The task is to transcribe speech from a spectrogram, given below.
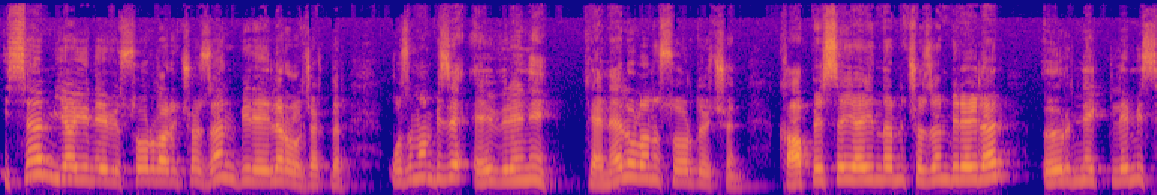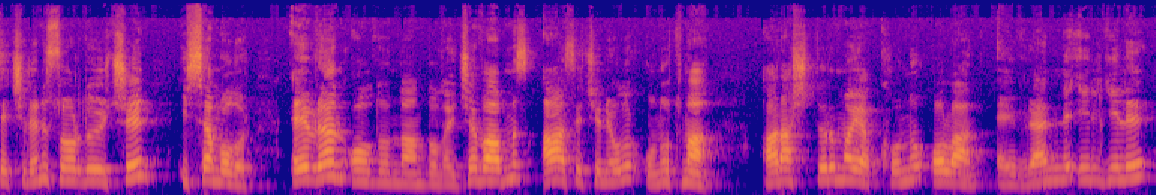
İSEM Yayın Evi sorularını çözen bireyler olacaktır. O zaman bize evreni, genel olanı sorduğu için KPSS yayınlarını çözen bireyler, örneklemi seçileni sorduğu için İSEM olur. Evren olduğundan dolayı cevabımız A seçeneği olur. Unutma. Araştırmaya konu olan evrenle ilgili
